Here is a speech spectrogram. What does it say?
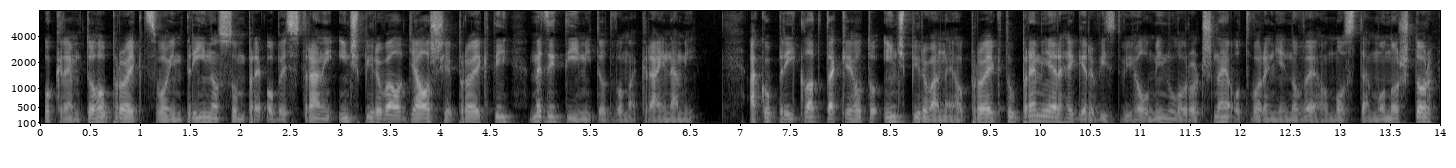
Okrem toho projekt svojim prínosom pre obe strany inšpiroval ďalšie projekty medzi týmito dvoma krajinami. Ako príklad takéhoto inšpirovaného projektu premiér Heger vyzdvihol minuloročné otvorenie nového mosta Monoštor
